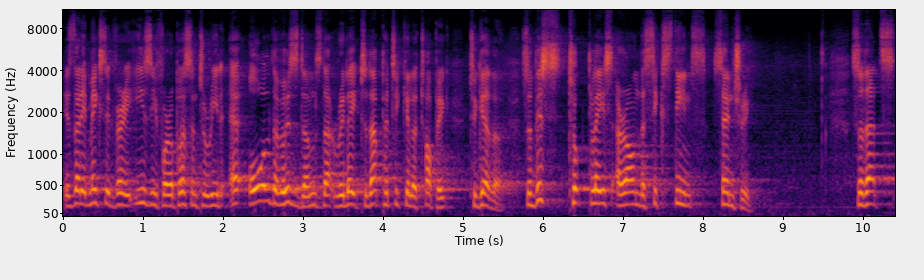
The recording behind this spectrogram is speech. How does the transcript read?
is that it makes it very easy for a person to read all the wisdoms that relate to that particular topic together. So, this took place around the 16th century. So, that's,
